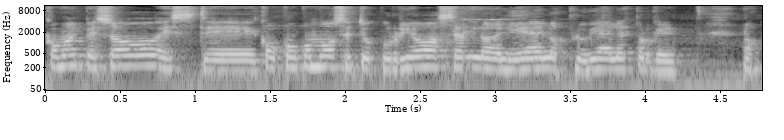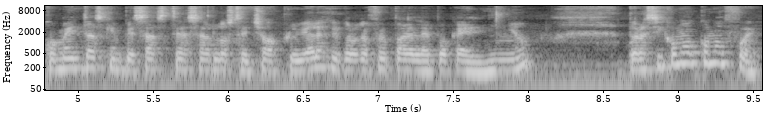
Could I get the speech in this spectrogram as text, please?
¿Cómo empezó, este, cómo, cómo se te ocurrió hacer la idea de los pluviales? Porque nos comentas que empezaste a hacer los techados pluviales, que creo que fue para la época del niño. Pero así, ¿cómo, cómo fue?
